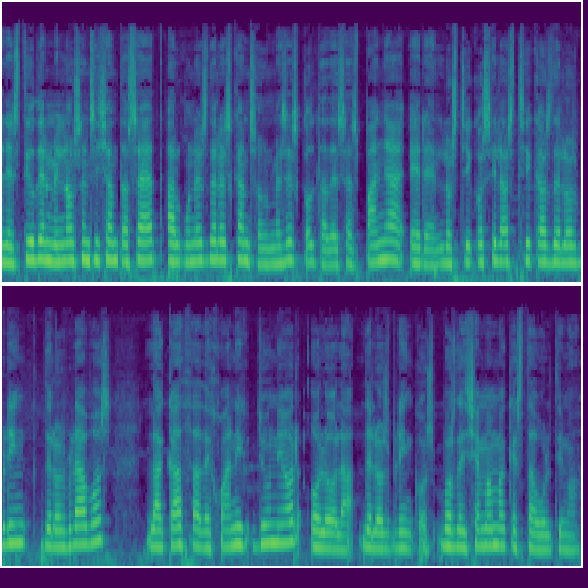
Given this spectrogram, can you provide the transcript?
L'estiu del 1967, algunes de les cançons més escoltades a Espanya eren Los chicos y las chicas de los, brin de los Bravos, La caza de Juan Junior o Lola, de los Brincos. Vos deixem amb aquesta última.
